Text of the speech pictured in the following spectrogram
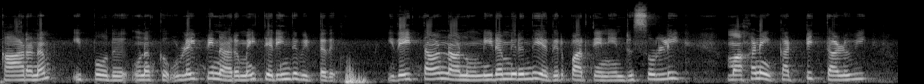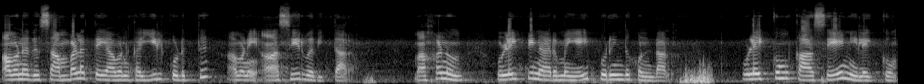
காரணம் இப்போது உனக்கு உழைப்பின் அருமை தெரிந்துவிட்டது. இதைத்தான் நான் உன்னிடமிருந்து எதிர்பார்த்தேன் என்று சொல்லி மகனை கட்டித் தழுவி அவனது சம்பளத்தை அவன் கையில் கொடுத்து அவனை ஆசீர்வதித்தார். மகனும் உழைப்பின் அருமையை புரிந்து கொண்டான் உழைக்கும் காசே நிலைக்கும்.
